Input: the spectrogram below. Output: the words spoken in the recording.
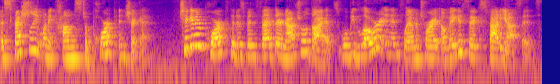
especially when it comes to pork and chicken. Chicken and pork that has been fed their natural diets will be lower in inflammatory omega 6 fatty acids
